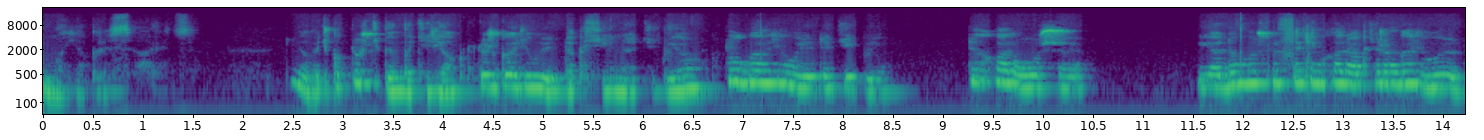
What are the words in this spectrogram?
Моя красавица. Девочка, кто ж тебя потерял? Кто ж горюет так сильно о тебе, а? Кто горюет о тебе? Ты хорошая. Я думаю, что с таким характером горюют.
